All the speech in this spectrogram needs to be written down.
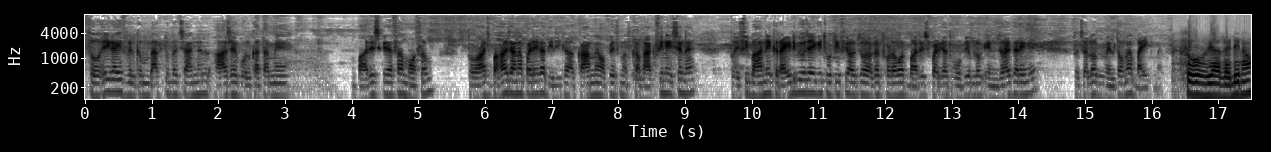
So hey guys welcome back to the channel आज है कोलकाता में बारिश के ऐसा मौसम। तो आज बाहर जाना पड़ेगा। दीदी का काम है ऑफ़िस में, उसका वैक्सीनेशन है। तो इसी बहाने एक राइड भी हो जाएगी छोटी सी और जो अगर थोड़ा बहुत बारिश पड़ गया तो वो भी हम लोग एंजॉय करेंगे। तो चलो, अभी मिलता हूँ मैं बाइक में। So we are ready now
